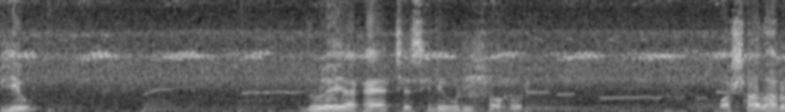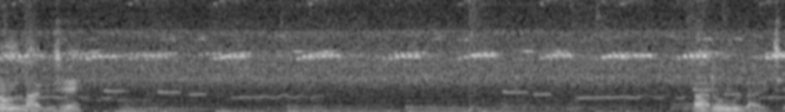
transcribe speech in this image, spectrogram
ভিউ দূরে দেখা যাচ্ছে শিলিগুড়ি শহর। অসাধারণ লাগছে। দারুণ লাগছে।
